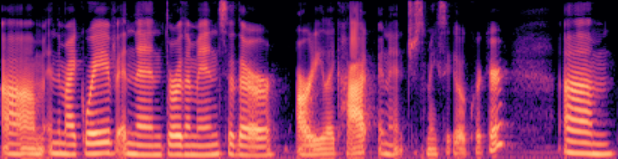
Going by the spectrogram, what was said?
um, in the microwave and then throw them in so they're already like hot and it just makes it go quicker. Um,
